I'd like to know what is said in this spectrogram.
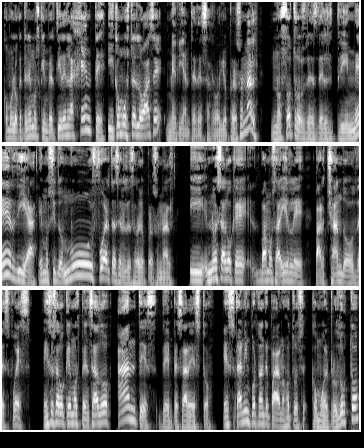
como lo que tenemos que invertir en la gente. ¿Y cómo usted lo hace? Mediante desarrollo personal. Nosotros desde el primer día hemos sido muy fuertes en el desarrollo personal y no es algo que vamos a irle parchando después. Eso es algo que hemos pensado antes de empezar esto es tan importante para nosotros como el producto.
